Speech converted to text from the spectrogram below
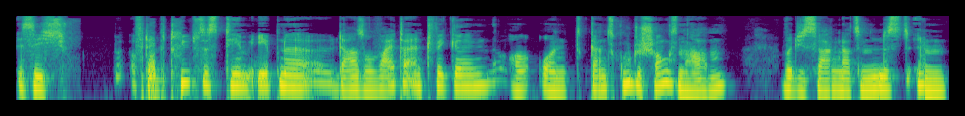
sich auf der Betriebssystemebene da so weiterentwickeln und ganz gute Chancen haben, würde ich sagen, da zumindest im,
